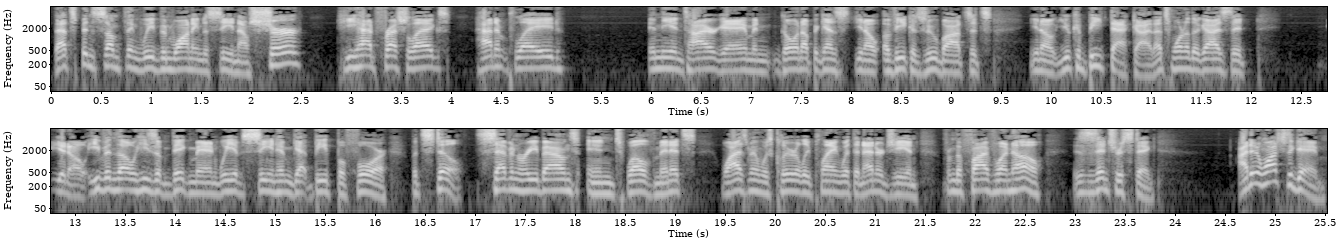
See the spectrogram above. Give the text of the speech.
That's been something we've been wanting to see. Now, sure, he had fresh legs hadn't played in the entire game and going up against, you know, Ivica Zubac, it's, you know, you could beat that guy. That's one of the guys that, you know, even though he's a big man, we have seen him get beat before. But still, seven rebounds in 12 minutes. Wiseman was clearly playing with an energy. And from the 510, this is interesting. I didn't watch the game.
